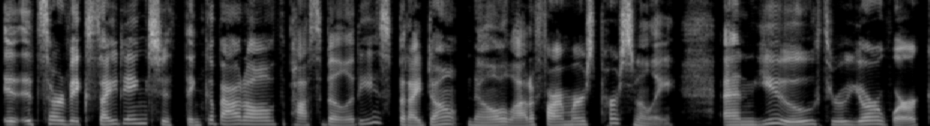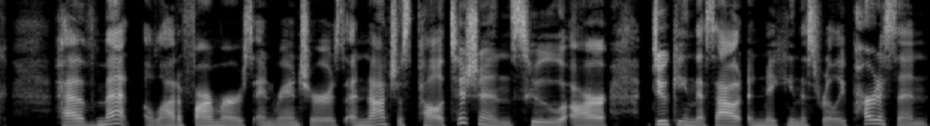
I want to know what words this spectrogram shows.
it, it's sort of exciting to think about all of the possibilities, but I don't know a lot of farmers personally. And you, through your work, have met a lot of farmers and ranchers and not just politicians who are duking this out and making this really partisan.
